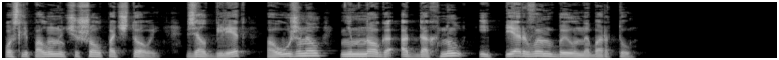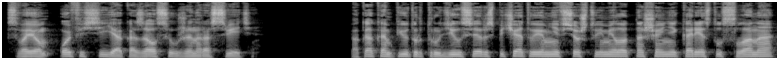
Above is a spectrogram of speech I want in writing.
после полуночи шел почтовый, взял билет, поужинал, немного отдохнул и первым был на борту. В своем офисе я оказался уже на рассвете. Пока компьютер трудился, распечатывая мне все, что имело отношение к аресту слона,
